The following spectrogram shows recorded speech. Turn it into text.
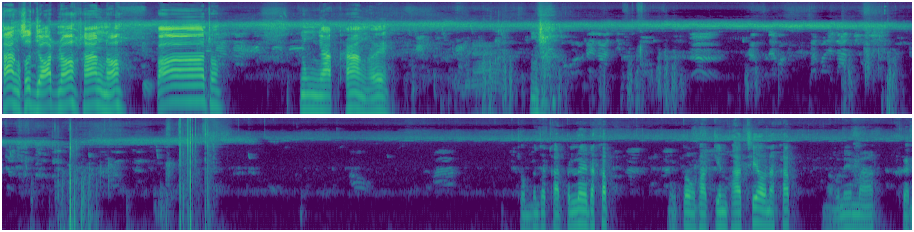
ทางสุดยอดเนาะทางเนาะป้าดโถยุ่งยากทางเฮ้ย มบรรยากาศไปเลยนะครับต้องพากินพาเที่ยวนะครับ วันนี้มาเขื่อน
